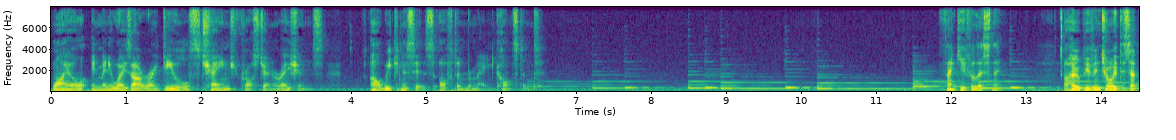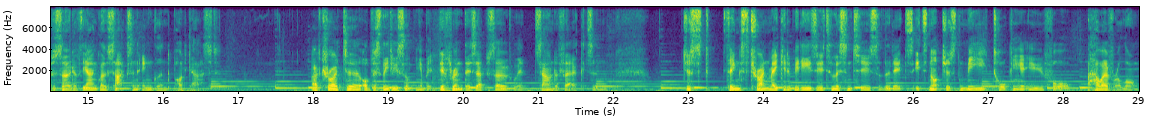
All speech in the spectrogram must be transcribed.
while in many ways our ideals change across generations, our weaknesses often remain constant. Thank you for listening. I hope you've enjoyed this episode of the Anglo Saxon England podcast. I've tried to obviously do something a bit different this episode with sound effects and just things to try and make it a bit easier to listen to so that it's it's not just me talking at you for however long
